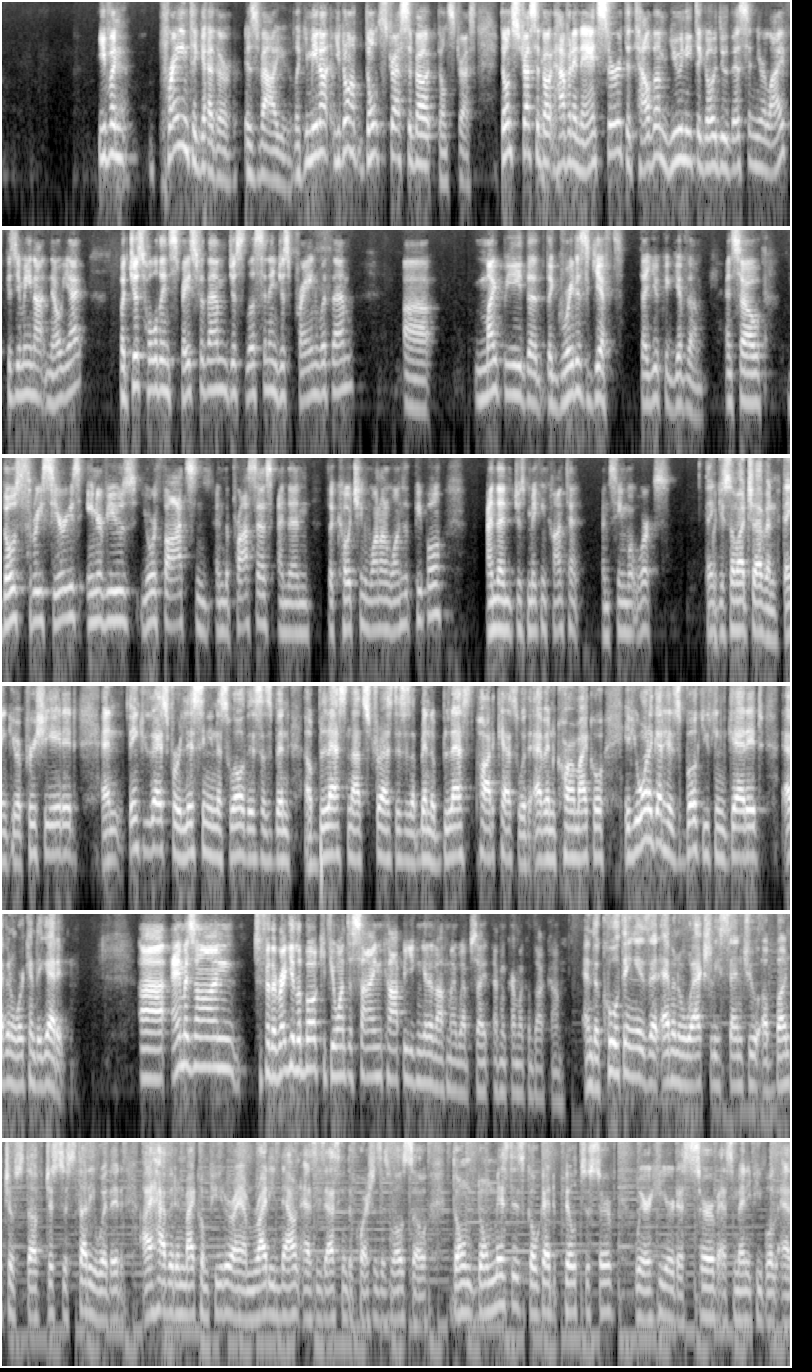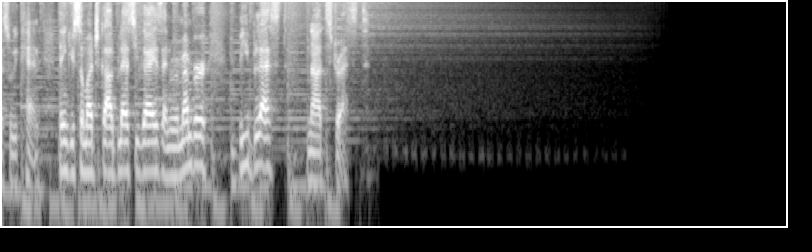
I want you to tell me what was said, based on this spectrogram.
Even yeah. praying together is value. Like you may not you don't don't stress about don't stress don't stress about having an answer to tell them you need to go do this in your life because you may not know yet. But just holding space for them just listening just praying with them uh, might be the the greatest gift that you could give them and so those three series interviews your thoughts and, and the process and then the coaching one-on-ones with people and then just making content and seeing what works Thank you so much, Evan. Thank you. Appreciate it. And thank you guys for listening as well. This has been a blessed, not stressed. This has been a blessed podcast with Evan Carmichael. If you want to get his book, you can get it. Evan, where can they get it? Uh, Amazon for the regular book. If you want the signed copy, you can get it off my website, evancarmichael.com. And the cool thing is that Evan will actually send you a bunch of stuff just to study with it. I have it in my computer. I am writing down as he's asking the questions as well. So don't don't miss this. Go get built to serve. We're here to serve as many people as we can. Thank you so much. God bless you guys. And remember, be blessed, not stressed.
